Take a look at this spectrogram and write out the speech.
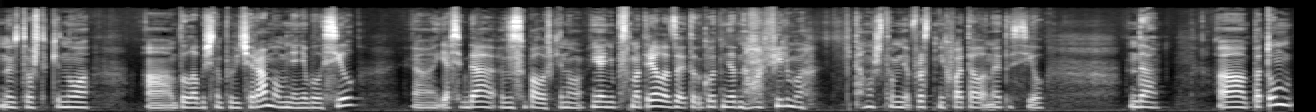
Но из-за того, что кино а, было обычно по вечерам, а у меня не было сил, э, я всегда засыпала в кино. Я не посмотрела за этот год ни одного фильма, потому что мне просто не хватало на это сил. Да. А потом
